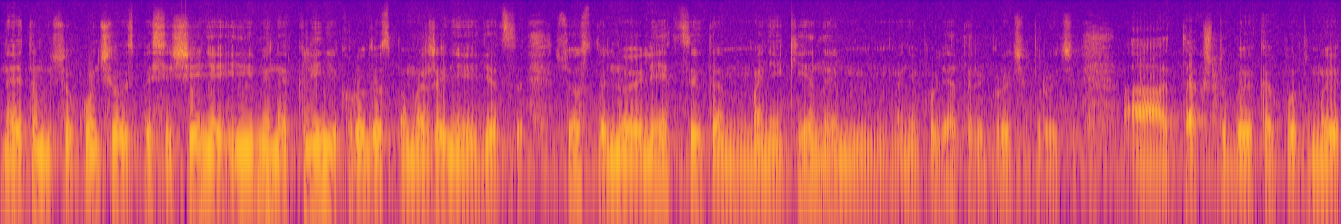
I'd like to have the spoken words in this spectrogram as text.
На этом все кончилось посещение именно клиник родовспоможения и детства. Все остальное лекции, там манекены, манипуляторы и прочее, прочее. А так, чтобы, как вот мы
